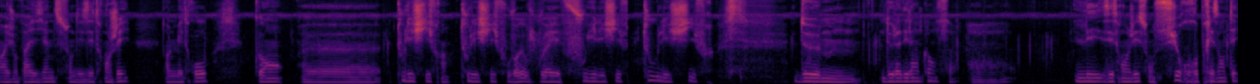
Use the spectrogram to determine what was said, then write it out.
en région parisienne, ce sont des étrangers dans le métro, quand tous les chiffres, hein, tous les chiffres, vous, pouvez fouiller les chiffres, tous les chiffres de, de la délinquance les étrangers sont surreprésentés.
